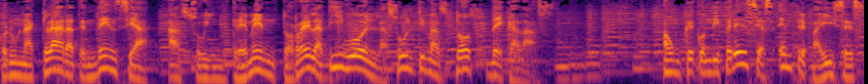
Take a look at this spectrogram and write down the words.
con una clara tendencia a su incremento relativo en las últimas dos décadas. Aunque con diferencias entre países,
